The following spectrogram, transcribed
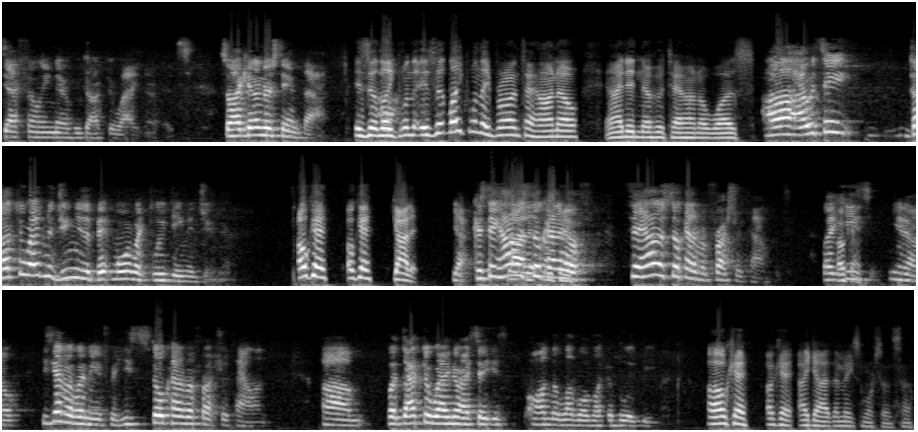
definitely know who Dr. Wagner is. So I can understand that. Is it like Uh, when is it like when they brought in Texano and I didn't know who Texano was? Uh, I would say Dr. Wagner Jr. is a bit more like Blue Demon Jr. Okay, okay, got it. Yeah, because Texano's it, still kind okay. of a Texano's still kind of a fresher talent. Like Okay. he's you know he's got a lineage, but he's still kind of a fresher talent. Um, but Dr. Wagner, I say, is on the level of like a Blue Demon. Okay, okay, I got it. That makes more sense now.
